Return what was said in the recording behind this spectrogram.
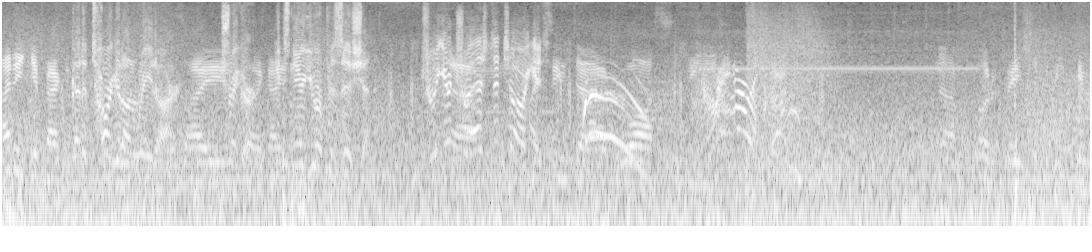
I need to get back. Got a target on radar. I- Trigger. like I- It's near your position. Trigger uh, trashed the target. I seem to have lost the Trigger again. uh, motivation to be giving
